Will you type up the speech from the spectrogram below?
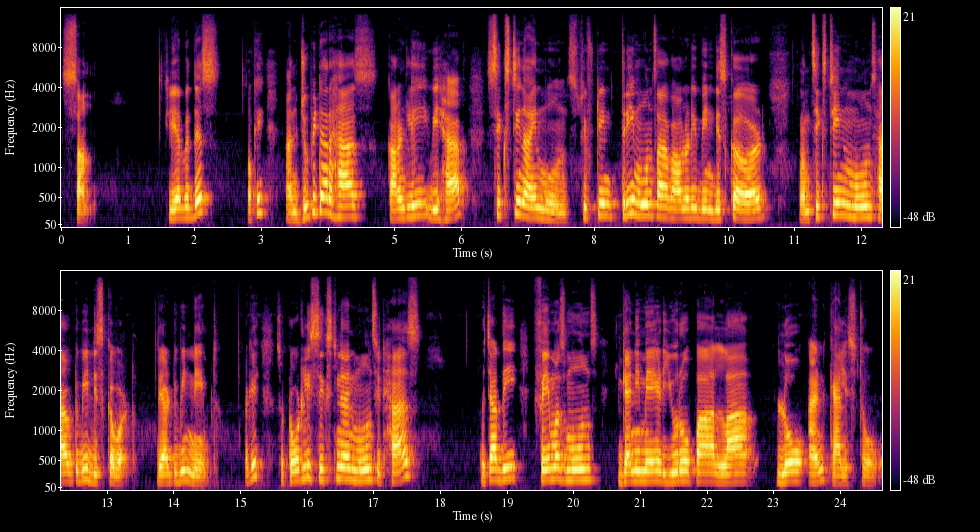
sun. Clear with this? Okay. And jupiter has currently we have 69 moons. 15 3 moons have already been discovered and 16 moons have to be discovered. They are to be named. Okay. So totally 69 moons it has which are the famous moons Ganymede, Europa, La, Io and Callisto.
